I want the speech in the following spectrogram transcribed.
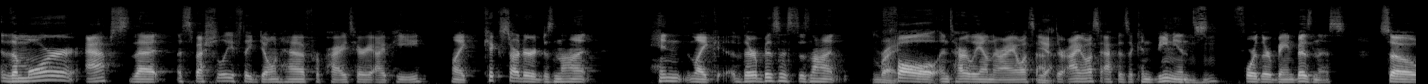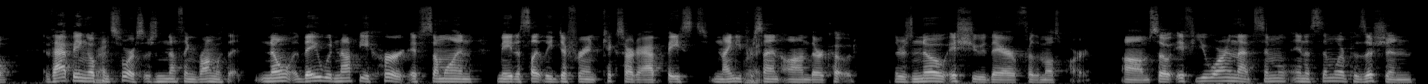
the more apps that, especially if they don't have proprietary IP, like Kickstarter does not hin like their business does not Right. fall entirely on their iOS app. Yeah. Their iOS app is a convenience Mhm. for their main business. So that being open Right. source, there's nothing wrong with it. No, they would not be hurt if someone made a slightly different Kickstarter app based 90% on their code. There's no issue there for the most part. Um, so if you are in that sim- in a similar position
